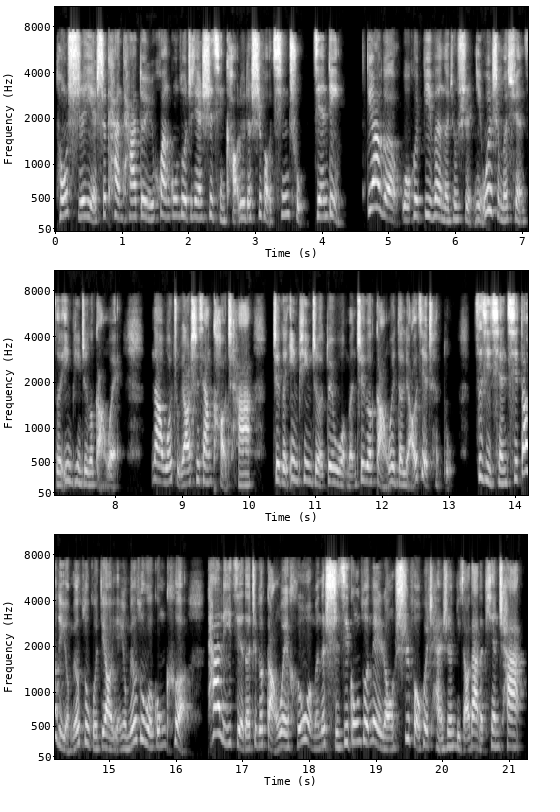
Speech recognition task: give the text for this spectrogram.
同时也是看他对于换工作这件事情考虑的是否清楚、坚定。第二个我会必问的就是你为什么选择应聘这个岗位？那我主要是想考察这个应聘者对我们这个岗位的了解程度，自己前期到底有没有做过调研，有没有做过功课？他理解的这个岗位和我们的实际工作内容是否会产生比较大的偏差？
